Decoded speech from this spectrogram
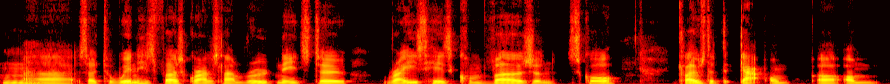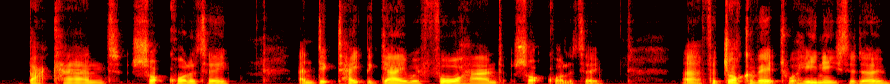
Hmm. Uh, so to win his first Grand Slam, Ruud needs to raise his conversion score, close the gap on uh, on backhand shot quality, and dictate the game with forehand shot quality. Uh, for Djokovic, what he needs to do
